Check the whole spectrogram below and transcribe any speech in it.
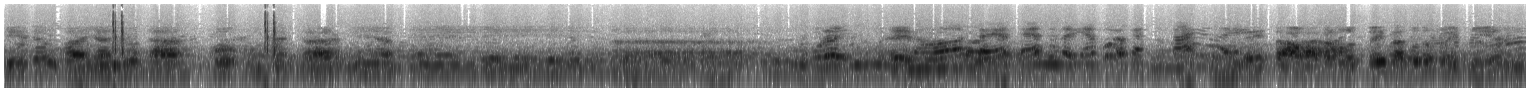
e Deus vai ajudar, vou consertar minha vida. Por aí. Ei, Nossa, essa, essa daí é boa, Então, vai para você e para toda a sua equipe,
